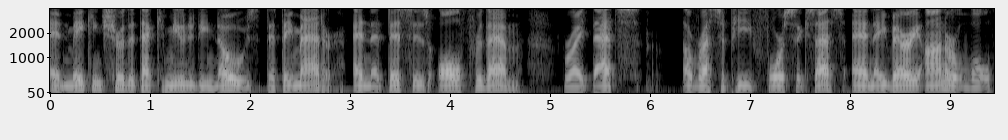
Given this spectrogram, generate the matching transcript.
and making sure that that community knows that they matter and that this is all for them, right? That's a recipe for success and a very honorable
